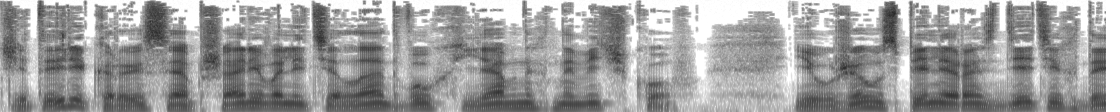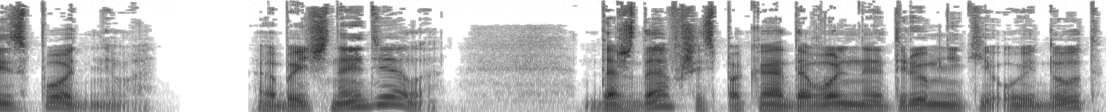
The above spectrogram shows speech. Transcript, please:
Четыре крысы обшаривали тела двух явных новичков и уже успели раздеть их до исподнего. Обычное дело — Дождавшись, пока довольные трюмники уйдут,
